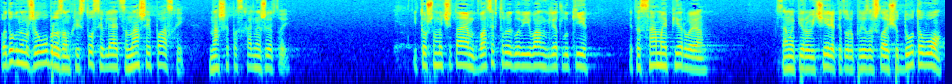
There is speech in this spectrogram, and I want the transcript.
Подобным же образом Христос является нашей Пасхой, нашей пасхальной жертвой. И то, что мы читаем в 22 главе Евангелия от Луки, это самая первая, самая первая вечеря, которая произошла еще до того,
